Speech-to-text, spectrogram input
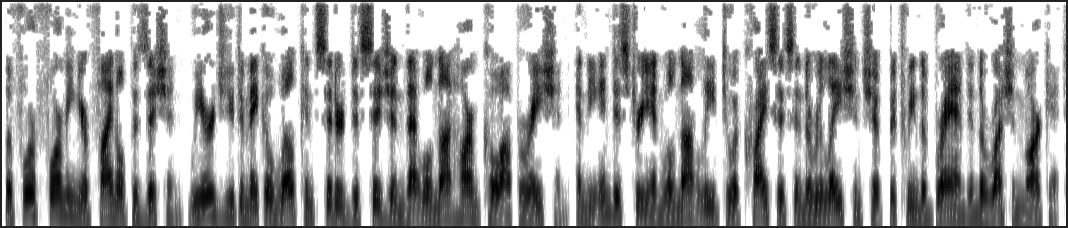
Before forming your final position, we urge you to make a well-considered decision that will not harm cooperation, and the industry and will not lead to a crisis in the relationship between the brand and the Russian market.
